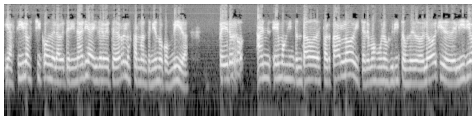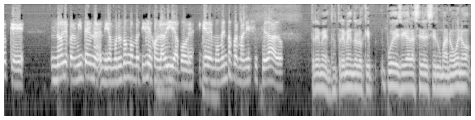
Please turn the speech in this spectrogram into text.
y así los chicos de la veterinaria y de BTR lo están manteniendo con vida. Pero han, hemos intentado despertarlo y tenemos unos gritos de dolor y de delirio que no le permiten, digamos, no son compatibles con la vida, pobre, así que de momento permanece sedado. Tremendo, tremendo lo que puede llegar a ser el ser humano. Bueno,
